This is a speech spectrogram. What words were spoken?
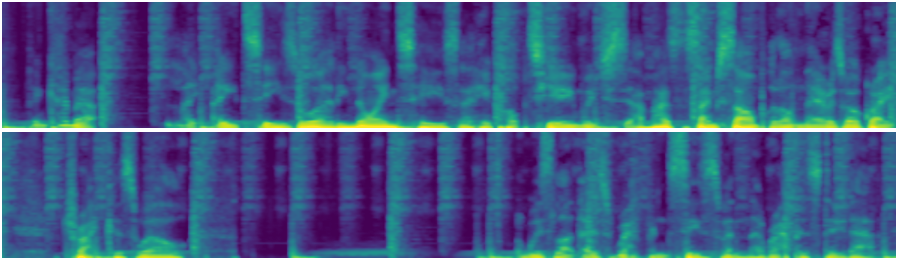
I think came out late 80s or early 90s, a hip hop tune, which um, has the same sample on there as well. Great track as well. Always like those references when the rappers do that.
